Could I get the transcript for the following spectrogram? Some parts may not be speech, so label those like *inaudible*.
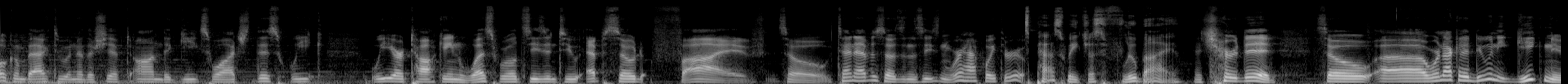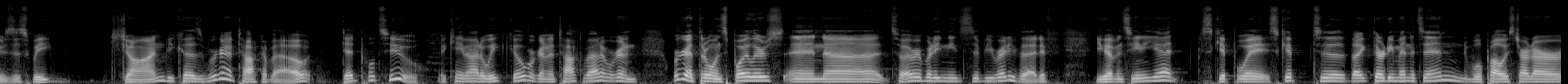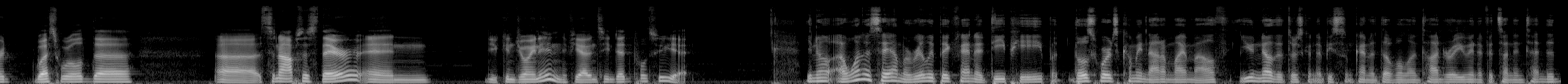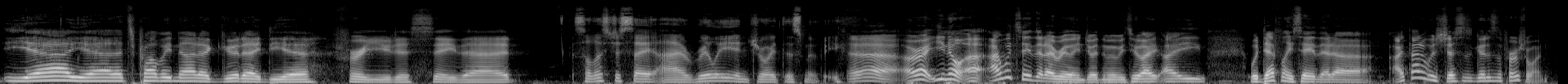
Welcome back to another shift on the Geeks Watch. This week we are talking Westworld Season 2, Episode 5. So, 10 episodes in the season. We're halfway through. This Past week just flew by. It sure did. So, uh, we're not going to do any geek news this week, John, because we're going to talk about Deadpool 2. It came out a week ago. We're going to talk about it. We're going to we're going to throw in spoilers and uh, so everybody needs to be ready for that. If you haven't seen it yet, skip away skip to like 30 minutes in. We'll probably start our Westworld uh, uh, synopsis there and you can join in if you haven't seen Deadpool 2 yet. You know, I want to say I'm a really big fan of DP, but those words coming out of my mouth, you know that there's going to be some kind of double entendre, even if it's unintended. Yeah, yeah, that's probably not a good idea for you to say that. So let's just say I really enjoyed this movie. *laughs* Ah, all right. You know, uh, I would say that I really enjoyed the movie too. I, I would definitely say that uh, I thought it was just as good as the first one.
